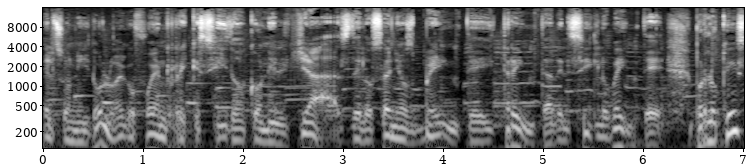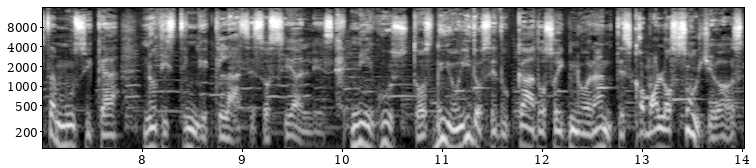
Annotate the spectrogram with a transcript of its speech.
El sonido luego fue enriquecido con el jazz de los años 20 y 30 del siglo XX, por lo que esta música no distingue clases sociales, ni gustos, ni oídos educados o ignorantes como los suyos.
